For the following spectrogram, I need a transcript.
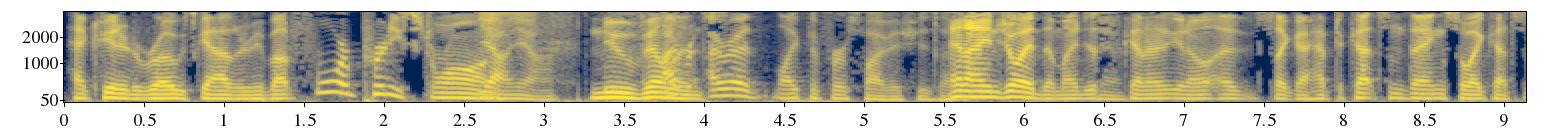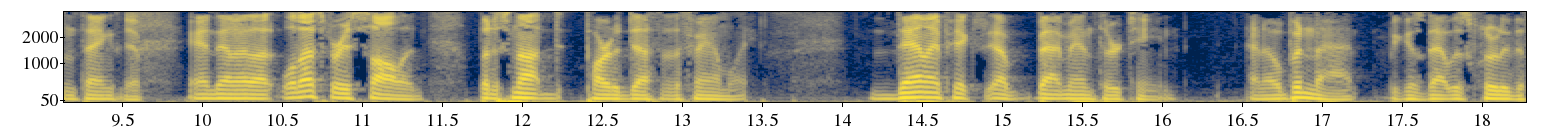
had created a rogues gallery about four pretty strong, Yeah, yeah. new I, re- villains. I read like the first five issues. Of and. I enjoyed them. I just kind of, you know, uh, it's like I have to cut some things, so I cut some things. Yep. And then I thought, well, that's very solid, but it's not part of Death of the Family. Then I picked up Batman 13 and opened that because that was clearly the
